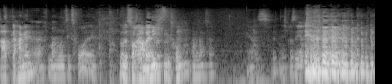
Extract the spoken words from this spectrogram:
hart gehangen? Ach, machen wir uns nichts vor, ey. Und es vor allem verarbeiten nichts müssen? getrunken am Samstag? Ja, das wird nicht passieren.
